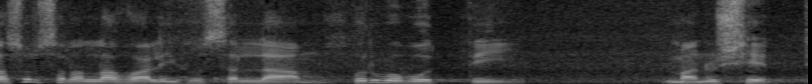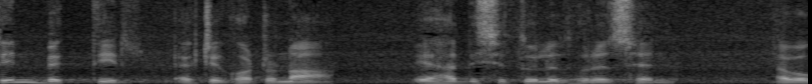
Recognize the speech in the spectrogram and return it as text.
রাসুল সাল্লাহ আলী হুসাল্লাম পূর্ববর্তী মানুষের তিন ব্যক্তির একটি ঘটনা এ হাদিসে তুলে ধরেছেন এবং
